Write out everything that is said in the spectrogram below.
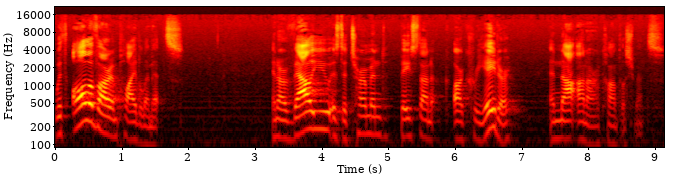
with all of our implied limits. And our value is determined based on our Creator and not on our accomplishments.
